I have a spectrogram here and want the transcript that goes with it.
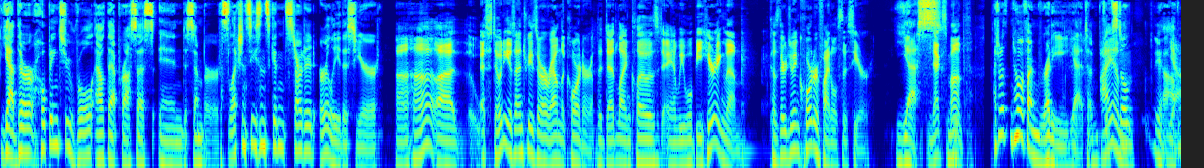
Yeah, they're hoping to roll out that process in December. Selection season's getting started early this year. Uh-huh. Uh Estonia's entries are around the corner. The deadline closed, and we will be hearing them because they're doing quarterfinals this year. Yes, next month. I don't know if I'm ready yet. I'm, I am. Still, yeah.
